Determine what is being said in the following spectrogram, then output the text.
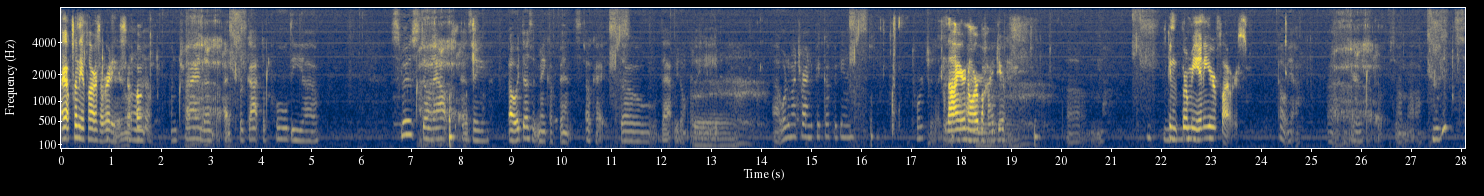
I got plenty of flowers already. Okay, so. Oh no. I'm trying to. I forgot to pull the uh, smooth stone out as a. Oh, it doesn't make a fence. Okay, so that we don't really need. Uh, what am I trying to pick up again? Torches. I guess. The iron ore behind you. Um, You can throw me any of your flowers. Oh yeah. Tulips.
